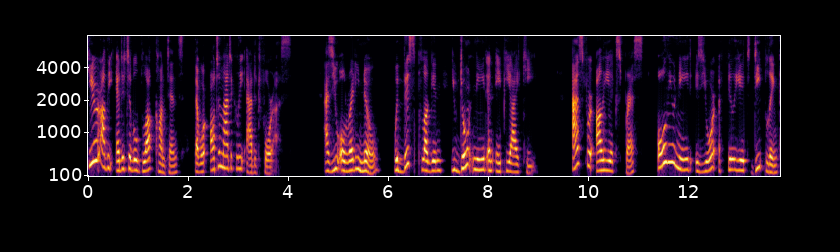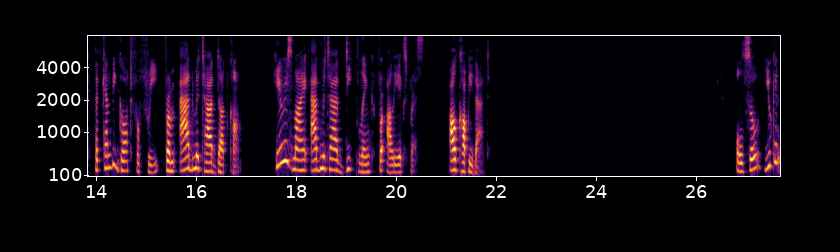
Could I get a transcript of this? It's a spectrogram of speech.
Here are the editable block contents that were automatically added for us. As you already know, with this plugin, you don't need an API key. As for AliExpress, all you need is your affiliate deep link that can be got for free from admitad.com. Here is my Admitad deep link for AliExpress. I'll copy that. Also, you can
